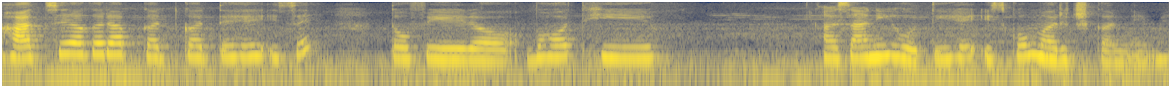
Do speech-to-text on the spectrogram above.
हाथ से अगर आप कट करते हैं इसे तो फिर बहुत ही आसानी होती है इसको मर्ज करने में।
